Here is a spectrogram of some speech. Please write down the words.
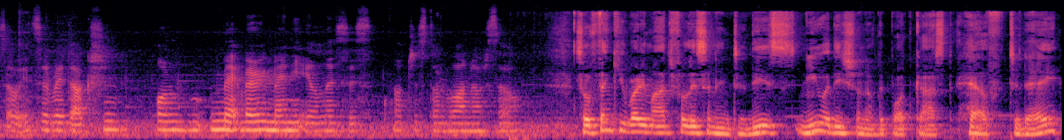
So it's a reduction on ma- very many illnesses, not just on one or so. So, thank you very much for listening to this new edition of the podcast Health Today,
